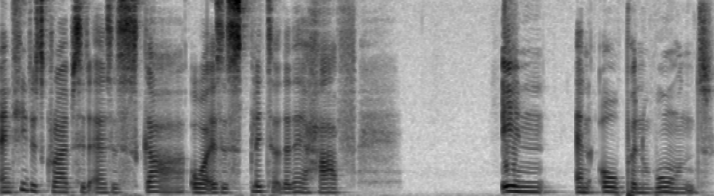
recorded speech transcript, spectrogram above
and he describes it as a scar or as a splitter that I have in an open wound.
